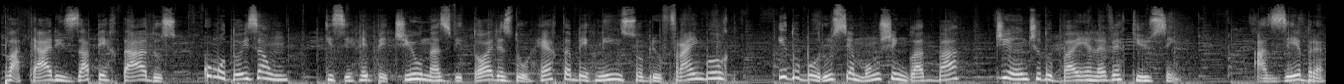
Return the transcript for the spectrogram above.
placares apertados, como 2 a 1, que se repetiu nas vitórias do Hertha Berlim sobre o Freiburg e do Borussia Mönchengladbach diante do Bayern Leverkusen. A zebra,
